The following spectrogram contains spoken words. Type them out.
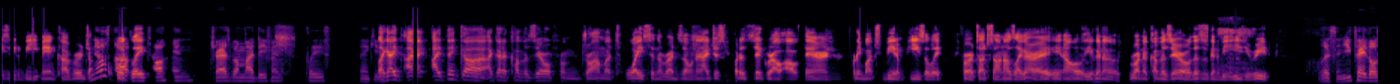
easy to beat man coverage Can stop quickly. talking trash about my defense, please? Thank you. Like I, I, I think uh, I got a cover zero from drama twice in the red zone, and I just put a zig route out there and pretty much beat him easily for a touchdown. I was like, all right, you know, you're gonna run a cover zero. This is gonna be easy read. Listen, you pay those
